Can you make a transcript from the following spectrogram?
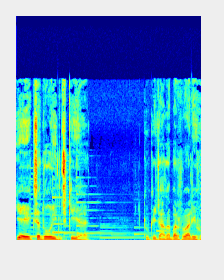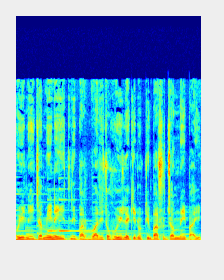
ये एक से दो इंच की है, क्योंकि ज़्यादा बर्फ़बारी हुई नहीं, जमी नहीं इतनी। बर्फ़बारी तो हुई, लेकिन उतनी बर्फ़ जम नहीं पाई।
